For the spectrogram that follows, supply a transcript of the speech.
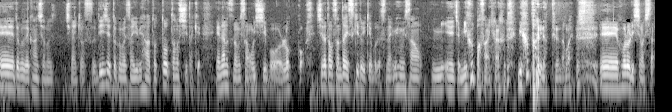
えー、ということで感謝の時間いきます。DJ 特命さん指ハートと楽しいだけ。えー、七つのみさん美味しい棒6個。白玉さん大好きとイケボですね。みふみさん、み、えー、じゃみふぱさんや。みふぱになってる名前。えー、ほろりしました。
